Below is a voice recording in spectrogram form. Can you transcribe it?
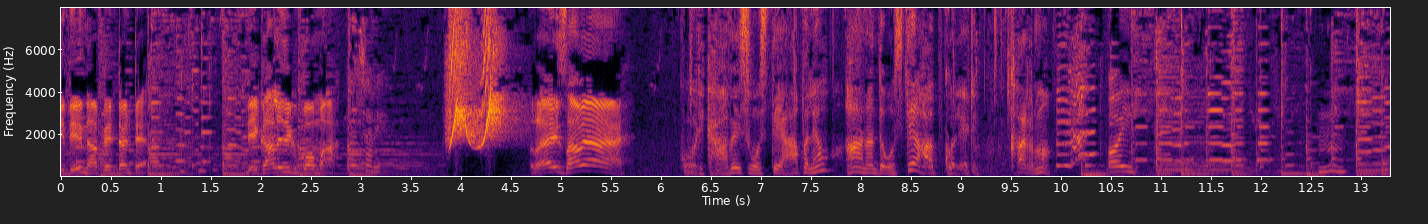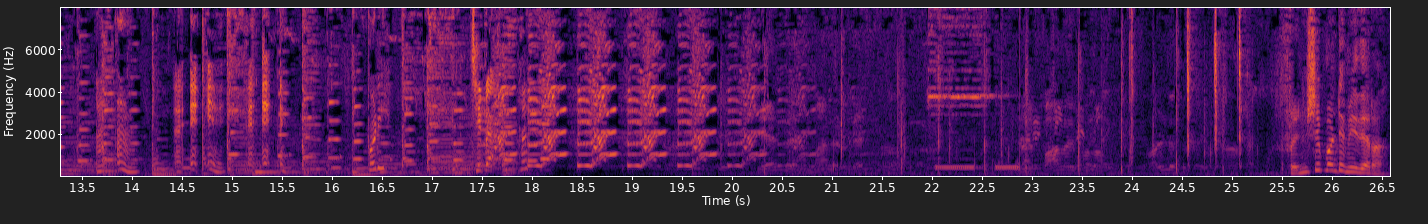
ఇది నా బిడ్డ అంటే. నీ కాలేజీకి పోమా సరే. రై సామే! కోడికి ఆవేశం వస్తే ఆపలేం ఆనందం వస్తే ఆపుకోలేడు. కర్మ. ఓయ్. పడి. ఫ్రెండ్షిప్ అంటే మీదేరా.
